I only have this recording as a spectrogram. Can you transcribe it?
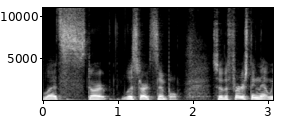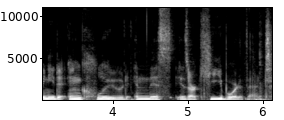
Let's start, let's start simple. So the first thing that we need to include in this is our keyboard event.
